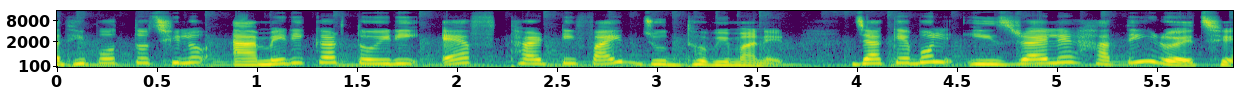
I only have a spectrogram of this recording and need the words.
আধিপত্য ছিল আমেরিকার তৈরি এফ থার্টি ফাইভ যুদ্ধবিমানের যা কেবল ইসরায়েলের হাতেই রয়েছে।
